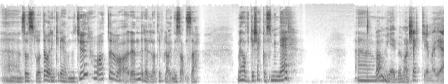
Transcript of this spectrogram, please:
Eh, Så det sto at det var en krevende tur, og at det var en relativt lang distanse. Men jeg hadde ikke sjekka så mye mer. Eh, Hva mer bør man sjekke, Marie?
